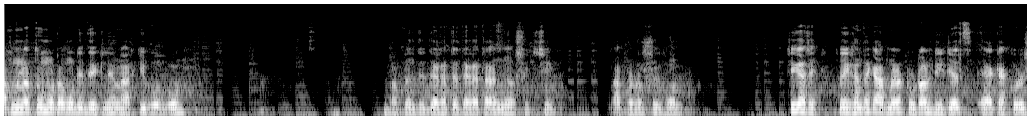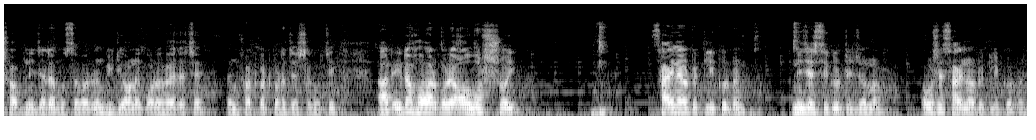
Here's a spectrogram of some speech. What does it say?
আপনারা তো মোটামুটি দেখলেন, আর কি বলব? আপনাদের দেখাতে দেখাতে আমিও শিখছি, আপনারাও শিখুন। ঠিক আছে? তো এখান থেকে আপনারা টোটাল ডিটেলস এক এক করে সব নিজেরা বুঝতে পারবেন। ভিডিও অনেক বড় হয়ে যাচ্ছে আমি শর্টকাট করার চেষ্টা করছি। আর এটা হওয়ার পরে অবশ্যই সাইন আউটে ক্লিক করবেন, নিজের সিকিউরিটির জন্য। অবশ্যই সাইন আউটে ক্লিক করবেন।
